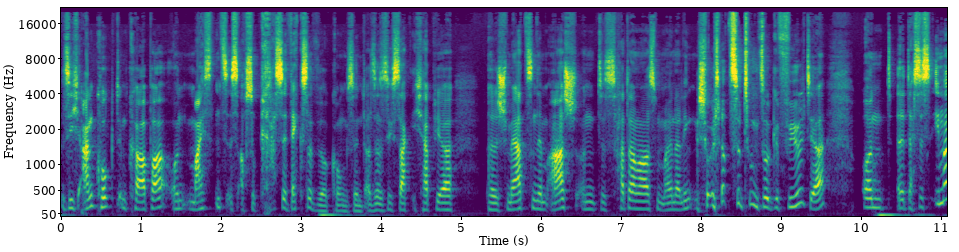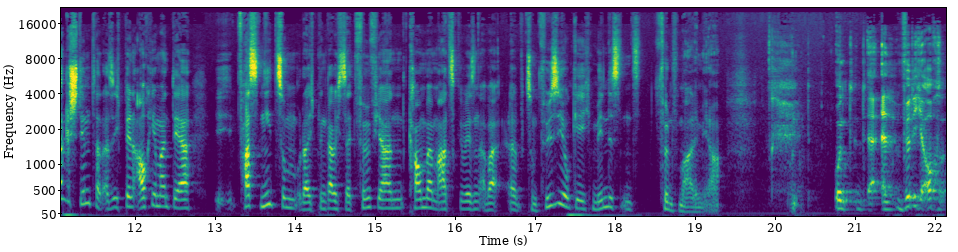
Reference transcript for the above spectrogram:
sich anguckt im Körper und meistens ist auch so krasse Wechselwirkungen sind. Also dass ich sage, ich habe hier äh, Schmerzen im Arsch und das hat dann was mit meiner linken Schulter zu tun, so gefühlt, ja. Und äh, dass es immer gestimmt hat. Also ich bin auch jemand, der äh, fast nie zum, oder ich bin, glaube ich, seit fünf Jahren kaum beim Arzt gewesen, aber äh, zum Physio gehe ich mindestens fünfmal im Jahr. Und, und äh, würde ich auch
